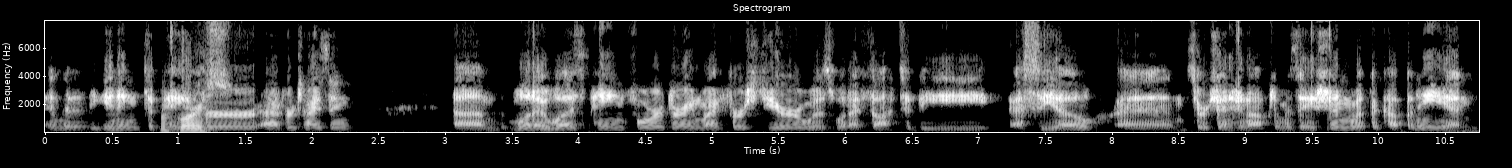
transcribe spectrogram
in the beginning to pay for advertising, Um, what I was paying for during my first year was what I thought to be SEO and search engine optimization with the company, and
